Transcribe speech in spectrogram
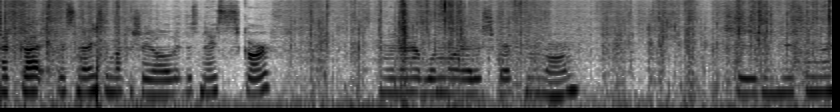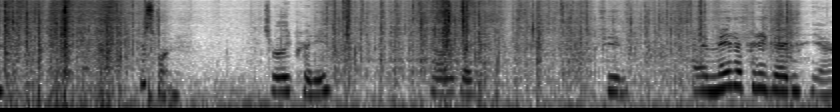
I've got this nice, I'm not going to show you all of it, this nice scarf. And then I have one more other scarf from my mom. So in here somewhere. This one. It's really pretty. That was like, if you, I made a pretty good, yeah.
